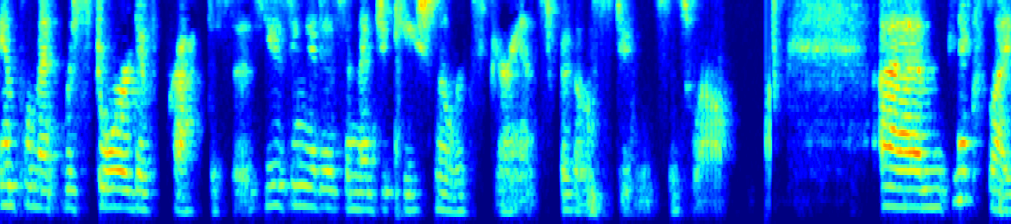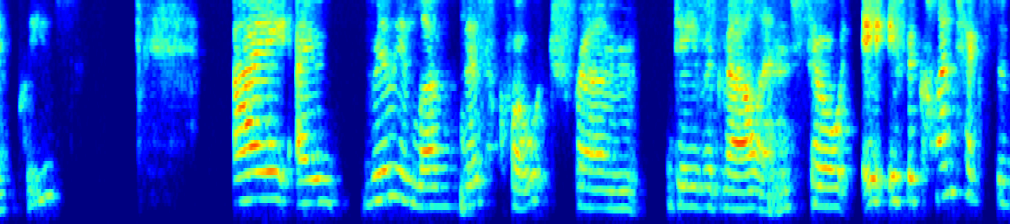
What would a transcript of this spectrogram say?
implement restorative practices, using it as an educational experience for those students as well. Um, next slide, please. I, I really love this quote from David Mallon. So if the context of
